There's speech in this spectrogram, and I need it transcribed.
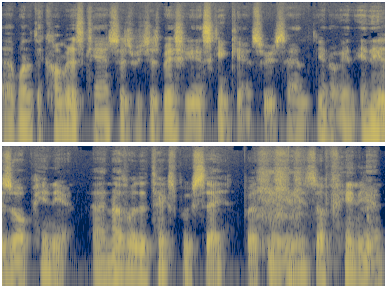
uh, one of the commonest cancers, which is basically skin cancers. And you know, in, in his opinion. Uh, not what the textbooks say, but in, his opinion,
